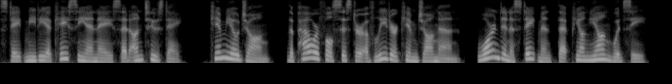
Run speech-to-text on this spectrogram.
state media KCNA said on Tuesday. Kim Yo-jong, the powerful sister of leader Kim Jong-un, warned in a statement that Pyongyang would see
